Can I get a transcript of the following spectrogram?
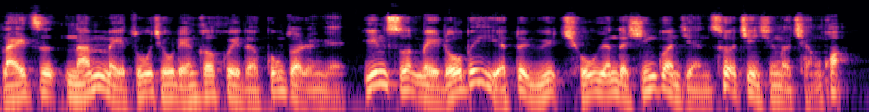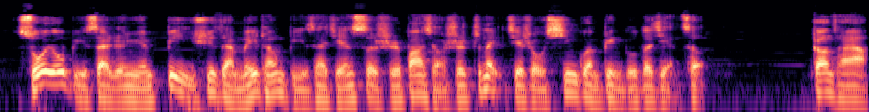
来自南美足球联合会的工作人员，因此美洲杯也对于球员的新冠检测进行了强化。所有比赛人员必须在每场比赛前四十八小时之内接受新冠病毒的检测。刚才啊，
